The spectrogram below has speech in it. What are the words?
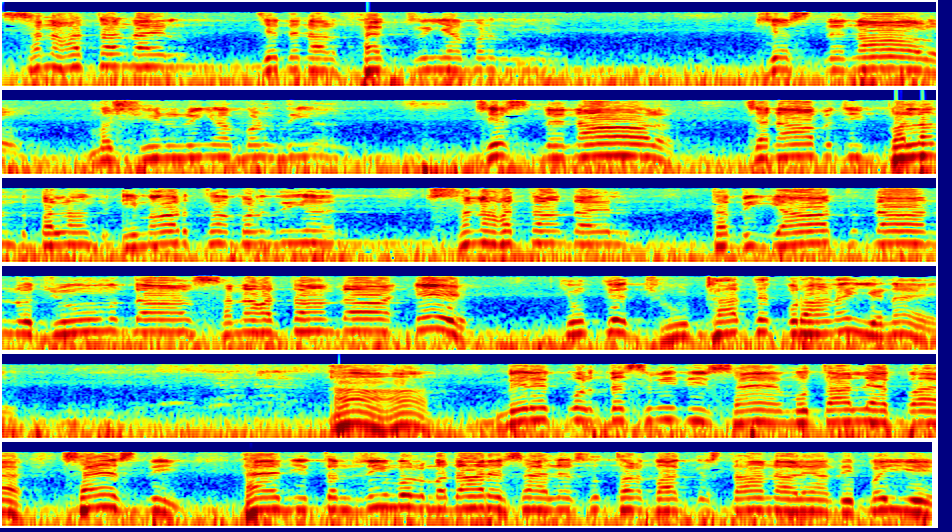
سناٹ کا علم جہد فیکٹری بن دیا جس مشینری بن دیا جس جناب جی بلند بلند عمارت بن دیا سناٹان کا علم، طبیعت دا، نجوم دا سناٹان دا، اے، کیونکہ جھوٹا تے پرانا ہی ہے نا ہاں ہاں۔ میرے کو دسویں دی مطالعہ سائنس دی۔ ہے جی تنظیم المدار سہل ستھن پاکستان والوں کی پیے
